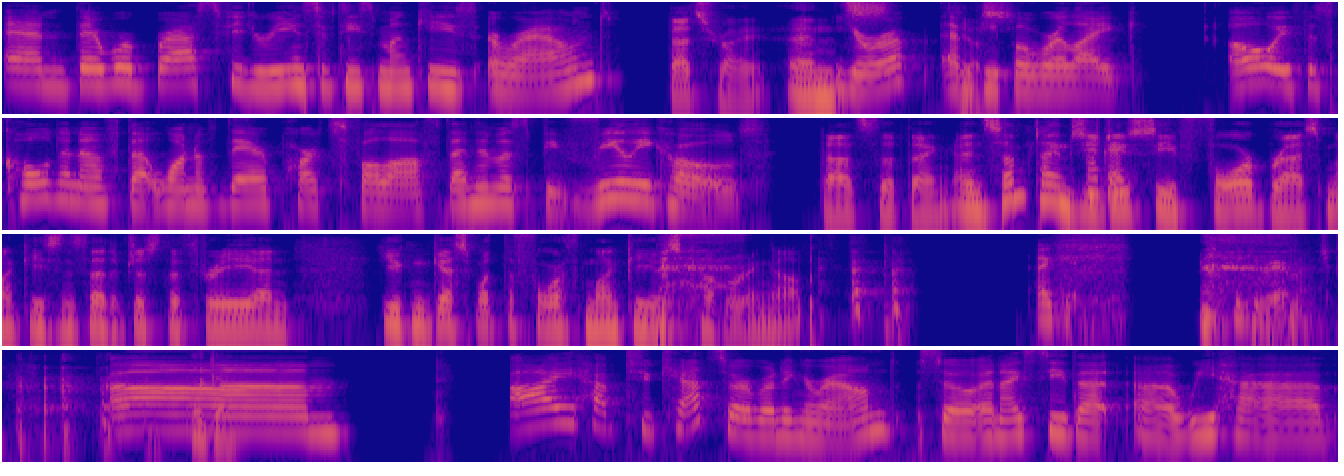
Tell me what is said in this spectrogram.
and there were brass figurines of these monkeys around That's right. And Europe, and yes. people were like, "Oh, if it's cold enough that one of their parts fall off, then it must be really cold." That's the thing. And sometimes you Okay. do see four brass monkeys instead of just the three, and you can guess what the fourth monkey is covering up. Okay, thank you very much. Um, I have two cats who are running around. So, and I see that uh, we have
